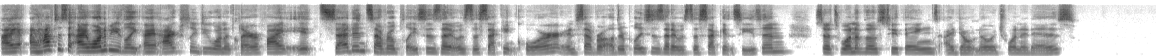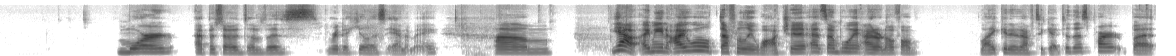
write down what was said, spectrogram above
I I have to say I want to be like I actually do want to clarify. It said in several places that it was the second cour, and several other places that it was the second season. So it's one of those two things. I don't know which one it is. More episodes of this ridiculous anime. Um, yeah, I mean, I will definitely watch it at some point. I don't know if I'll like it enough to get to this part, but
